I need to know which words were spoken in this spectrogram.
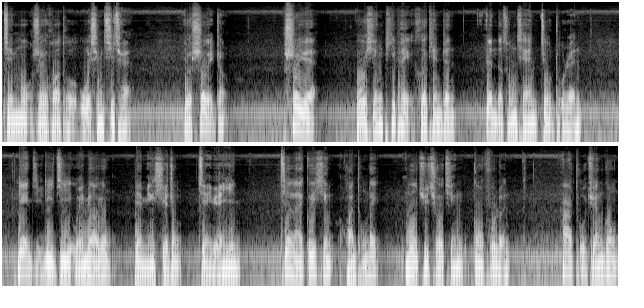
金木水火土五行齐全。有诗为证：“诗曰：五行匹配合天真，认得从前救主人。炼己立机为妙用，辨明邪正见原因。今来归性还同类，木去求情共夫伦。二土全功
